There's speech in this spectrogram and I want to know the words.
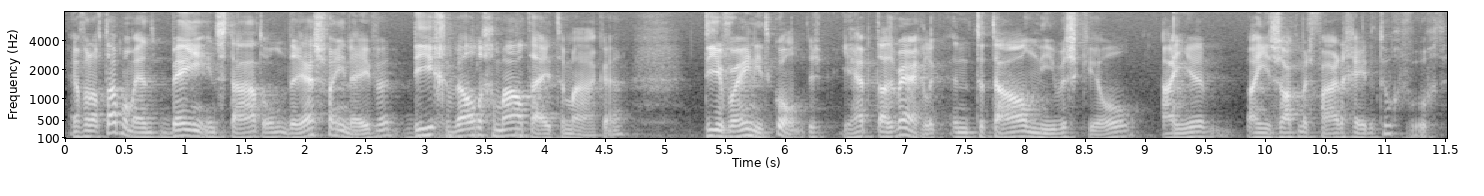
En vanaf dat moment ben je in staat om de rest van je leven die geweldige maaltijd te maken die je voorheen niet kon. Dus je hebt daadwerkelijk een totaal nieuwe skill aan je, aan je zak met vaardigheden toegevoegd.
